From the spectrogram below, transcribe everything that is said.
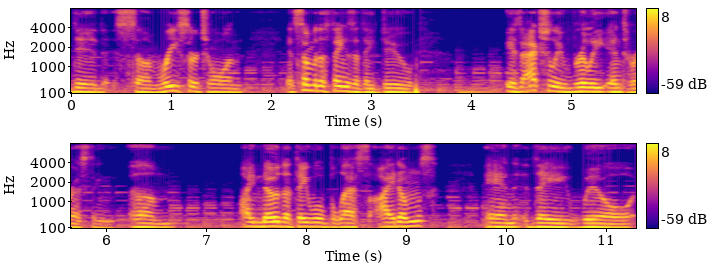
did some research on, and some of the things that they do is actually really interesting. Um, I know that they will bless items and they will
